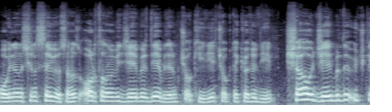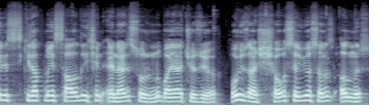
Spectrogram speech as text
oynanışını seviyorsanız ortalama bir C1 diyebilirim. Çok iyi değil çok da kötü değil. Shao C1'de 3 kere skill atmayı sağladığı için enerji sorununu bayağı çözüyor. O yüzden Shao seviyorsanız alınır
